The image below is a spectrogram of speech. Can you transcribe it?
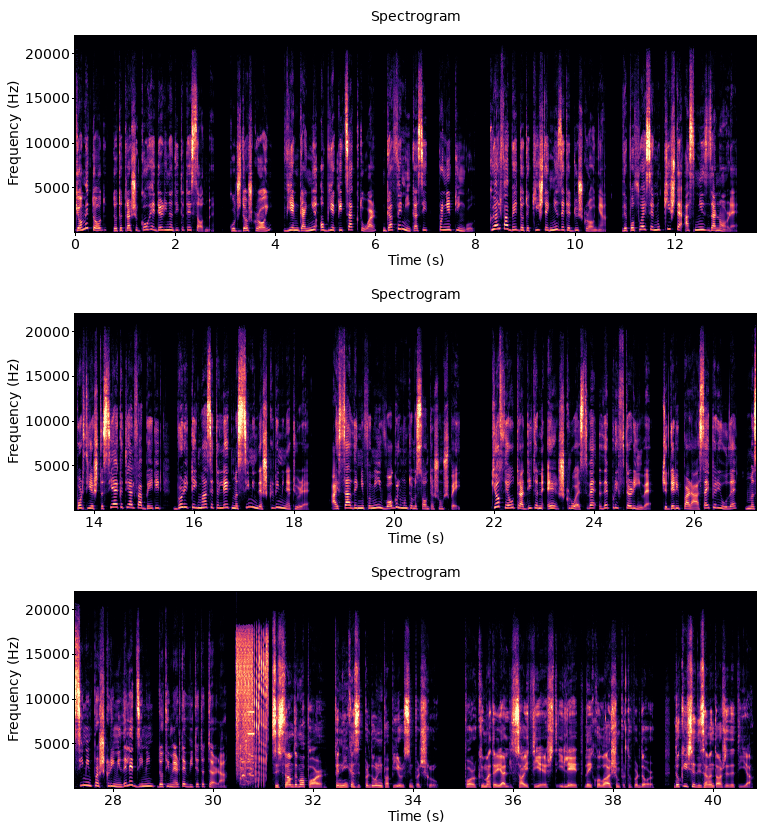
Kjo metodë do të trashëgohej deri në ditët e sotme, ku çdo shkronjë vjen nga një objekt i caktuar nga fenikasit për një tingull. Ky alfabet do të kishte njëzet e dy shkronja dhe pothuajse nuk kishte asnjë zanore. Por thjeshtësia e këtij alfabetit bëri tej mase të lehtë mësimin dhe shkrimin e tyre, Aq sa dhe një fëmijë i vogël mund të mësonte shumë shpejt. Kjo theu traditën e shkruesve dhe priftërinjve, që deri para asaj periudhe, mësimin për shkrimin dhe leximin do t'i merrte vite të tëra. Siç thamë dhe ma parë, fenikasit përdorin papirusin për të shkru. Por ky material sa i thjeshtë, i lehtë dhe i kollajshëm për t'u përdorë, do kishte disavantazhet e tija.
